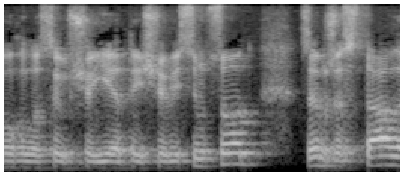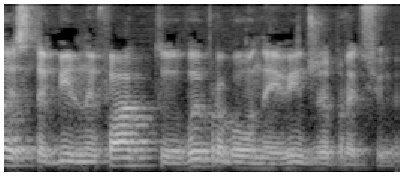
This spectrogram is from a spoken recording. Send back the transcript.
оголосив, що є 1800, це вже сталий стабільний факт, випробуваний. Він вже працює.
